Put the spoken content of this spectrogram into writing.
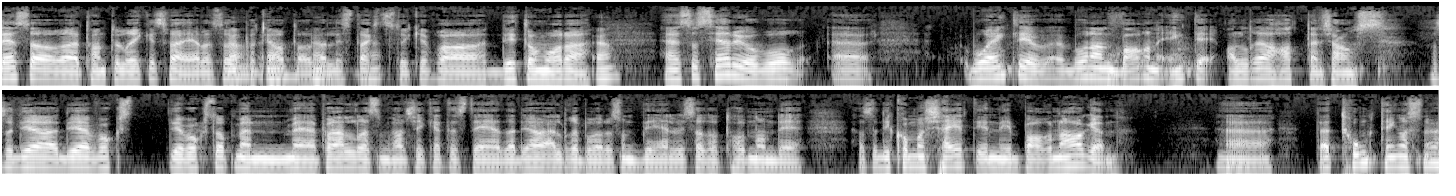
leser 'Tante Ulrikkes vei', eller så ja, på teater, ja, ja, veldig sterkt stykke fra ditt område. Ja. Eh, så ser du jo hvor, eh, hvor egentlig, hvordan barn egentlig aldri har hatt en sjanse. Altså de, har, de, vokst, de er vokst opp med, med, foreldre som kanskje ikke er til stede. De har eldre brødre som delvis har tatt hånd om dem. Altså de kommer skeivt inn i barnehagen. Mm. Eh, det er tungt ting å snu.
